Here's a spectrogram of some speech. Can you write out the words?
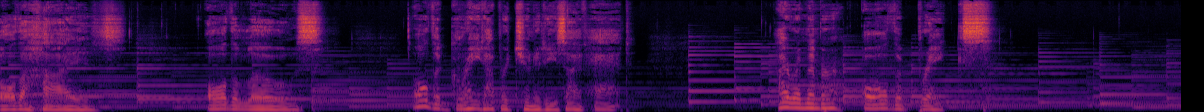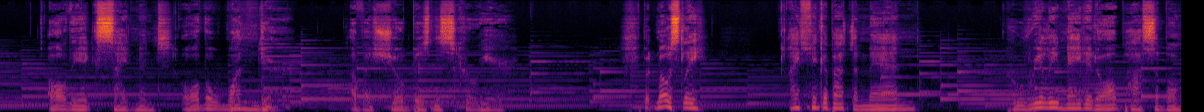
all the highs, all the lows, all the great opportunities I've had. I remember all the breaks, all the excitement, all the wonder of a show business career. But mostly, I think about the man who really made it all possible.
